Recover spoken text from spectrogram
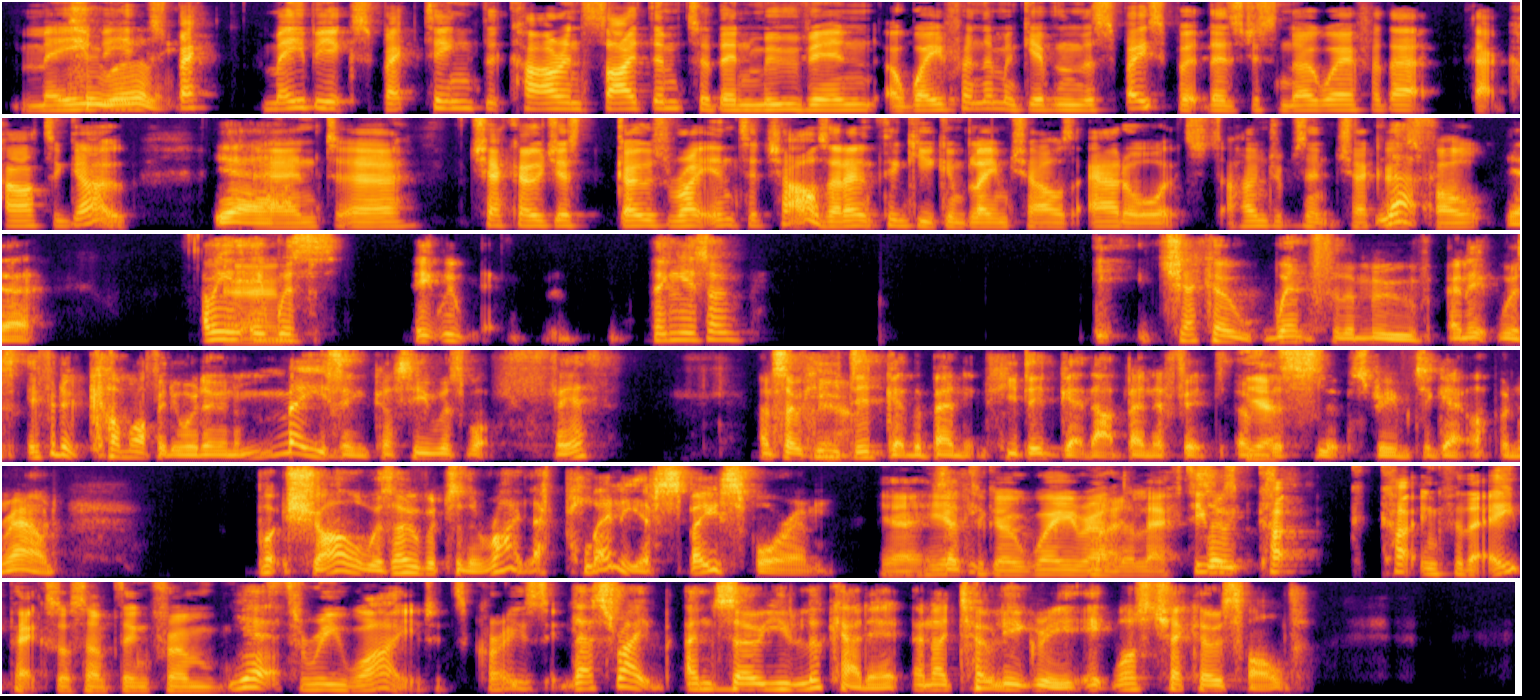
maybe expect maybe expecting the car inside them to then move in away from them and give them the space, but there's just nowhere for that that car to go. Yeah, and uh, Checo just goes right into Charles. I don't think you can blame Charles at all. It's 100 percent Checo's no. fault. Yeah, I mean, and... it was. It, it, thing is, though, it, Checo went for the move, and it was if it had come off, it would have been amazing because he was what fifth, and so he yeah. did get the benefit. He did get that benefit of yes. the slipstream to get up and round. But Charles was over to the right, left plenty of space for him. Yeah, he so had he, to go way around right. the left. He so, was cut, cutting for the apex or something from yeah, three wide. It's crazy. That's right. And so you look at it, and I totally agree. It was Checo's fault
